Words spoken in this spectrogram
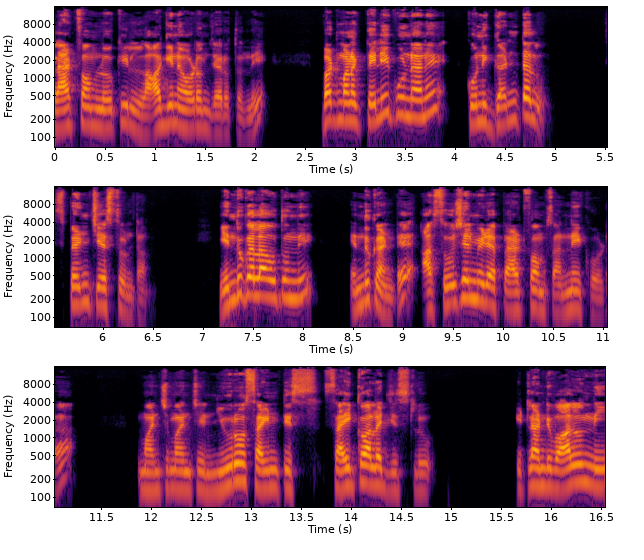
ప్లాట్ఫామ్లోకి లాగిన్ అవ్వడం జరుగుతుంది. బట్ మనకు తెలియకుండానే కొన్ని గంటలు స్పెండ్ చేస్తుంటాం. ఎందుకు అలా అవుతుంది? ఎందుకంటే ఆ సోషల్ మీడియా ప్లాట్ఫామ్స్ అన్నీ కూడా మంచి మంచి న్యూరో సైంటిస్ట్ సైకాలజిస్టులు ఇట్లాంటి వాళ్ళని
